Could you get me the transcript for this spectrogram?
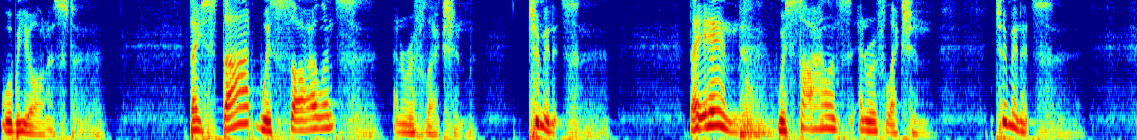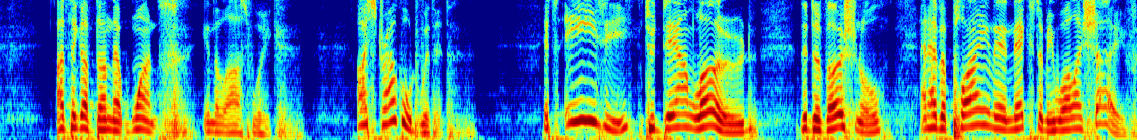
will be honest. They start with silence and reflection. Two minutes. They end with silence and reflection. Two minutes. I think I've done that once in the last week. I struggled with it. It's easy to download the devotional and have it playing there next to me while I shave.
